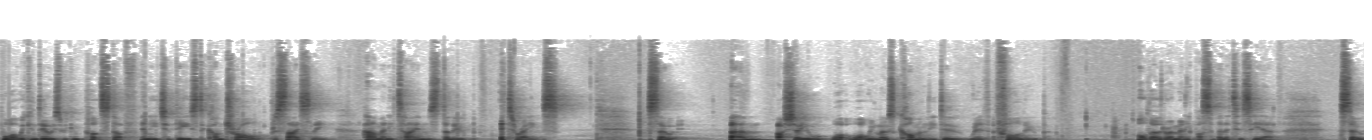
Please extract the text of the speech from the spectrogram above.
But what we can do is we can put stuff in each of these to control precisely how many times the loop iterates. So um, I'll show you what, what we most commonly do with a for loop, although there are many possibilities here. So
